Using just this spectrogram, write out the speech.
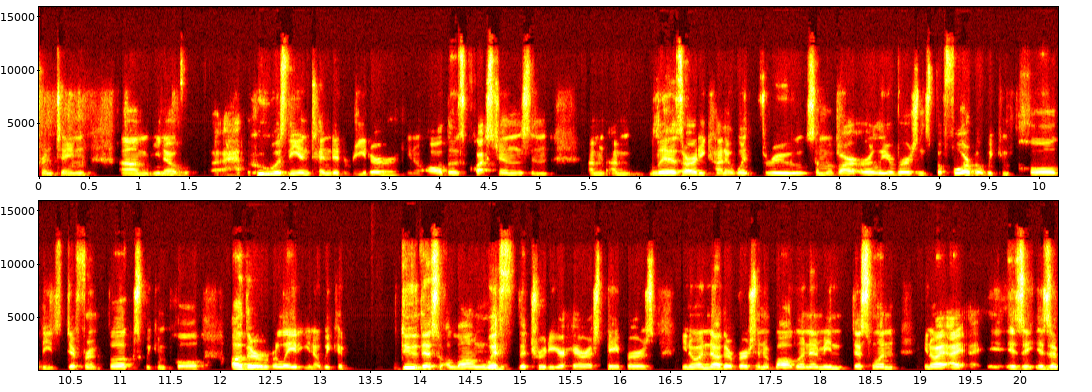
printing. Um, you know, who was the intended reader? You know, all those questions. And I'm, I'm, Liz already kind of went through some of our earlier versions before, but we can pull these different books. We can pull other related. You know, we could do this along with the Trudier Harris papers, you know, another version of Baldwin. I mean, this one, you know, I, I is, a, is a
